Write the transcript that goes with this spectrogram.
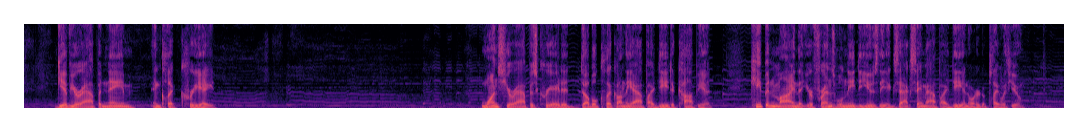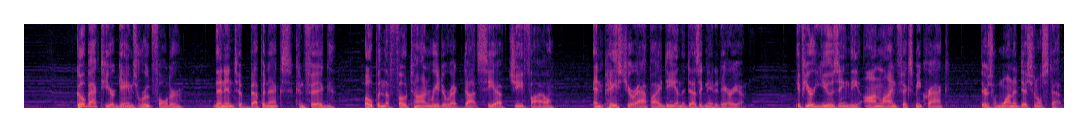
give your app a name, and click create. Once your app is created, double-click on the app ID to copy it. Keep in mind that your friends will need to use the exact same app ID in order to play with you. Go back to your game's root folder, then into BepInEx config, open the photonredirect.cfg file, and paste your app ID in the designated area. If you're using the online Fix Me Crack, there's one additional step.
